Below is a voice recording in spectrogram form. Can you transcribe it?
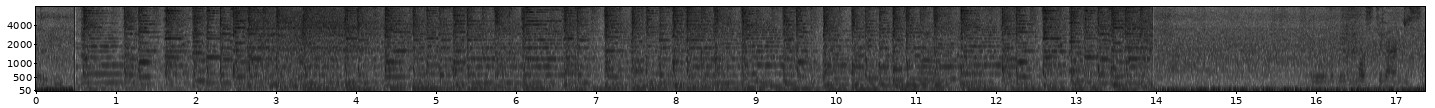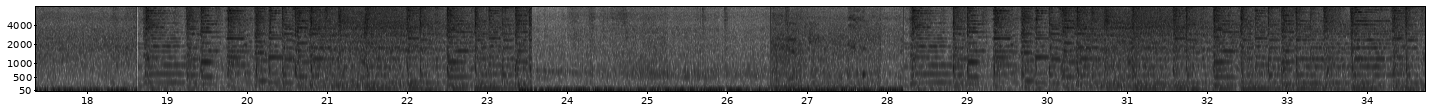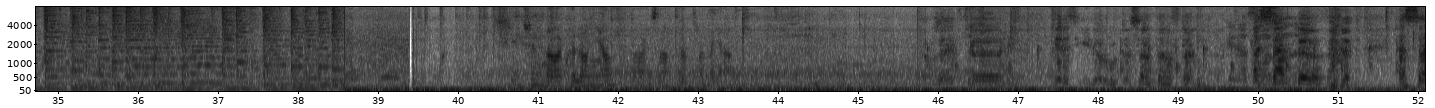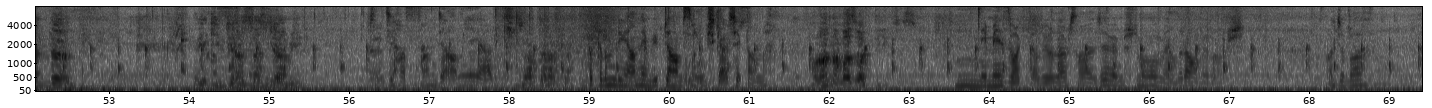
Bakalım dünyanın en büyük camisi miymiş gerçekten de. Ona namaz vakti gideceğiz. Nemez vakti alıyorlar sadece ve Müslüman olmayanları almıyorlarmış. Acaba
